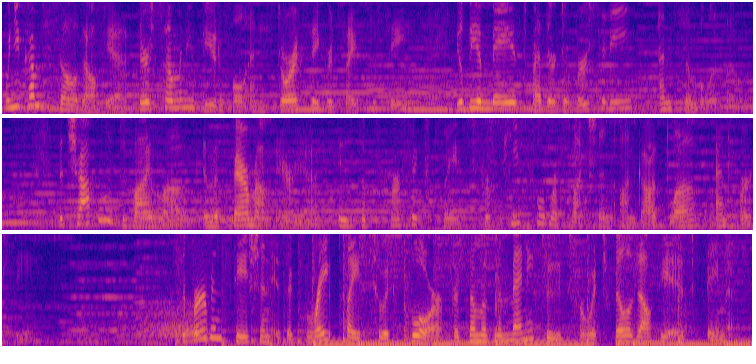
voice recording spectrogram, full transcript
When you come to Philadelphia, there are so many beautiful and historic sacred sites to see. You'll be amazed by their diversity and symbolism. The Chapel of Divine Love in the Fairmount area is the perfect place for peaceful reflection on God's love and mercy. Suburban Station is a great place to explore for some of the many foods for which Philadelphia is famous.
